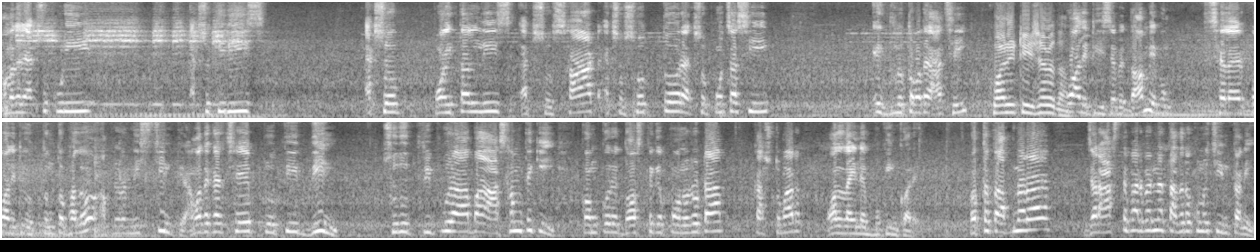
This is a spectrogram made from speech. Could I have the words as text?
আমাদের একশো কুড়ি একশো তিরিশ একশো পঁয়তাল্লিশ একশো ষাট একশো সত্তর একশো পঁচাশি এগুলো তো আমাদের আছেই। কোয়ালিটি হিসাবে দাম। কোয়ালিটি হিসাবে দাম এবং সেলাইয়ের কোয়ালিটি অত্যন্ত ভালো, আপনারা নিশ্চিন্তে আমাদের কাছে প্রতিদিন শুধু ত্রিপুরা বা আসাম থেকেই কম করে দশ থেকে পনেরোটা কাস্টমার অনলাইনে বুকিং করে। অর্থাৎ আপনারা যারা আসতে পারবেন না, তাদেরও কোনো চিন্তা নেই।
